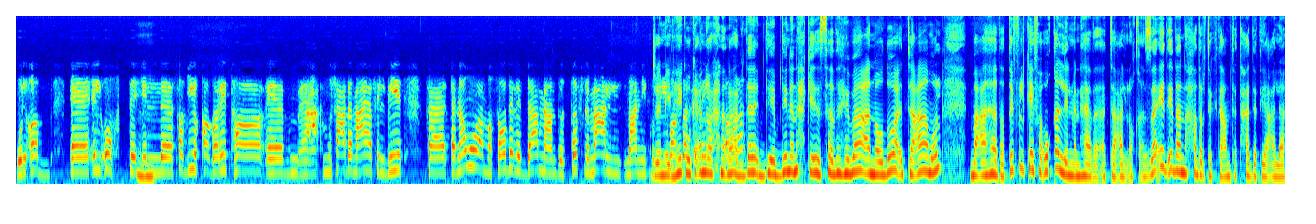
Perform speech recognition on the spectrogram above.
والأب. الأخت مم. الصديقة جارتها آه مساعدة معاها في البيت فتنوع مصادر الدعم عند الطفل مع مع إن يكون جميل هيك وكأنه إحنا بدينا نحكي أستاذ هبة عن موضوع التعامل مع هذا الطفل كيف أقلل من هذا التعلق زائد إذا حضرتك عم تتحدثي على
